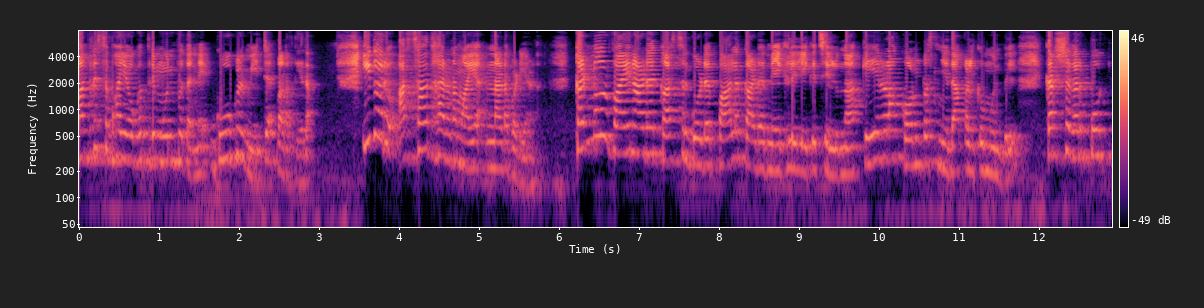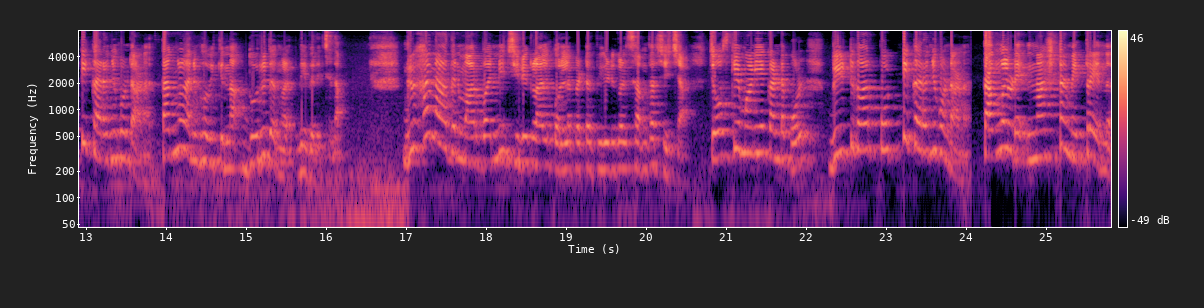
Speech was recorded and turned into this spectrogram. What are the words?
മന്ത്രിസഭാ യോഗത്തിന് മുൻപ് തന്നെ ഗൂഗിൾ മീറ്റ് നടത്തിയത്. ഇതൊരു അസാധാരണമായ നടപടിയാണ്. കണ്ണൂർ വയനാട് കാസർഗോഡ് പാലക്കാട് മേഖലയിലേക്ക് ചെല്ലുന്ന കേരള കോൺഗ്രസ് നേതാക്കൾക്ക് മുൻപിൽ കർഷകർ പൊട്ടിക്കരഞ്ഞുകൊണ്ടാണ് തങ്ങൾ അനുഭവിക്കുന്ന ദുരിതങ്ങൾ വിവരിച്ചത്. ഗൃഹനാഥന്മാർ വന്യജീവികളാൽ കൊല്ലപ്പെട്ട വീടുകൾ സന്ദർശിച്ച ജോസ് കെ മാണിയെ കണ്ടപ്പോൾ വീട്ടുകാർ പൊട്ടിക്കരഞ്ഞുകൊണ്ടാണ് തങ്ങളുടെ നഷ്ടം എത്രയെന്ന്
